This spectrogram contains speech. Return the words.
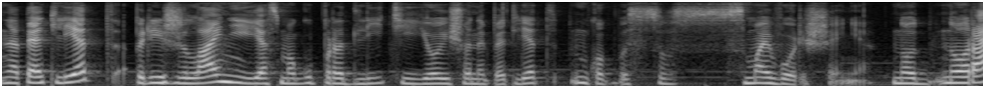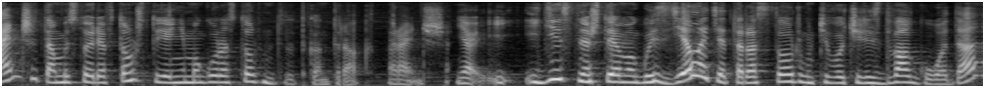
На 5 лет при желании я смогу продлить ее еще на 5 лет, ну, как бы с, с моего решения. Но, но раньше там история в том, что я не могу расторгнуть этот контракт раньше. Я, единственное, что я могу сделать, это расторгнуть его через 2 года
